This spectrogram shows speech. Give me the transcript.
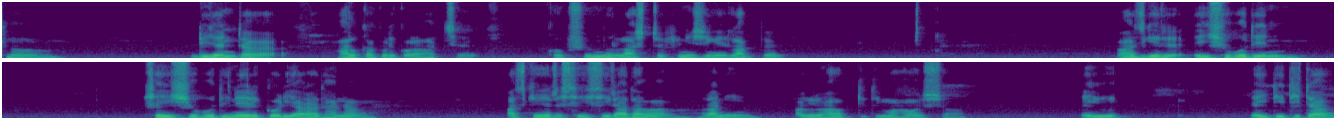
তো ডিজাইনটা হালকা করে করা হচ্ছে। খুব সুন্দর লাস্টে ফিনিশিংয়ে লাগবে। আজকের এই শুভ দিন, সেই শুভ দিনের করি আরাধনা। আজকের শ্রী শ্রী রাধা রানী আবির্ভাব তিথি মহা উৎসব এই এই তিথিটা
